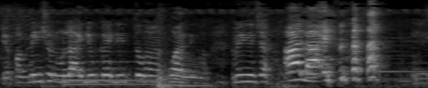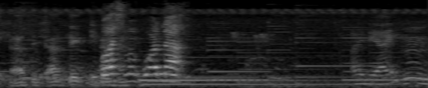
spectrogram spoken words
Kaya pag mention wala yung kay dito nga kuan. Mention siya, ala. Atik-atik. Ibas mo kuan na. Ay di ay. Mm,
